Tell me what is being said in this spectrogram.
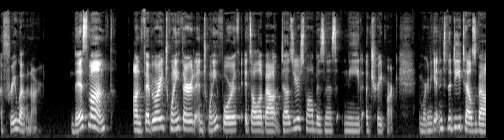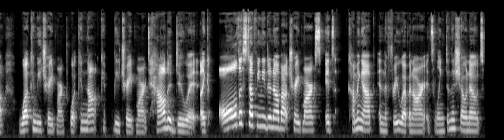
a free webinar this month on February 23rd and 24th. It's all about Does your small business need a trademark? And we're going to get into the details about what can be trademarked, what cannot be trademarked, how to do it, like all the stuff you need to know about trademarks. It's coming up in the free webinar. It's linked in the show notes.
